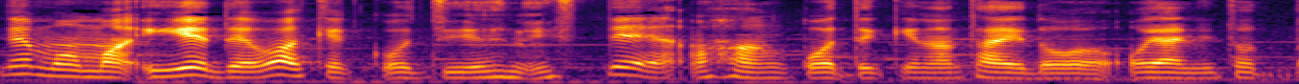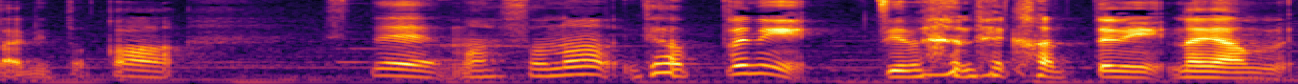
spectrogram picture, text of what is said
でもまあ家では結構自由にして、まあ、反抗的な態度を親にとったりとかして、まあ、そのギャップに自分で勝手に悩む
